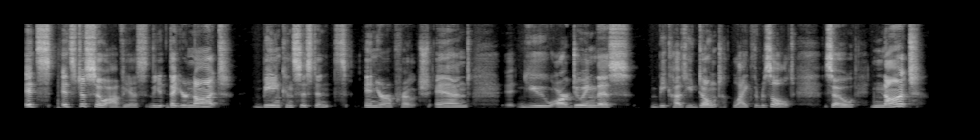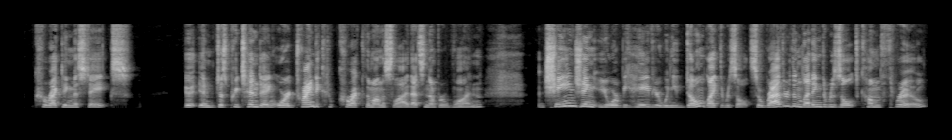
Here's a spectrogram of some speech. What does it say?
It's it's just so obvious that you're not being consistent in your approach and you are doing this because you don't like the result. So, not correcting mistakes and just pretending or trying to correct them on the sly. That's number one changing your behavior when you don't like the result. So rather than letting the result come through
